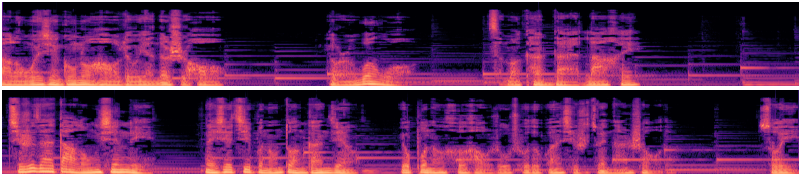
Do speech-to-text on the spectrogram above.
大龙微信公众号留言的时候，有人问我怎么看待拉黑。其实，在大龙心里，那些既不能断干净，又不能和好如初的关系是最难受的，所以，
